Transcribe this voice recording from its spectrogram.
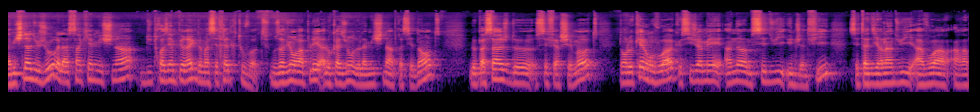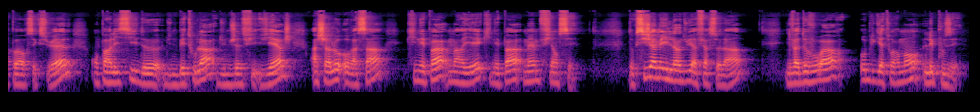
La Mishnah du jour est la cinquième Mishnah du troisième Pérec de Masechet Ktuvot. Nous avions rappelé à l'occasion de la Mishnah précédente le passage de Sefer Shemot dans lequel on voit que si jamais un homme séduit une jeune fille, c'est-à-dire l'induit à avoir un rapport sexuel, on parle ici d'une Betula, d'une jeune fille vierge, Achalo Orasa, qui n'est pas mariée, qui n'est pas même fiancée. Donc si jamais il l'induit à faire cela, il va devoir obligatoirement l'épouser.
